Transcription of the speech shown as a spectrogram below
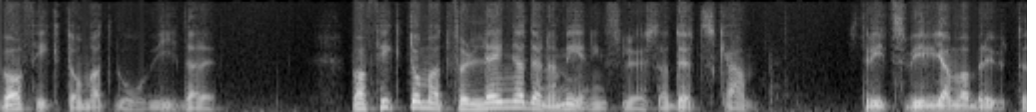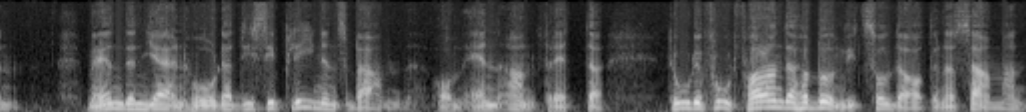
Vad fick dem att gå vidare? Vad fick dem att förlänga denna meningslösa dödskamp? Stridsviljan var bruten. Men den järnhårda disciplinens band, om en anfrätta, torde fortfarande ha bundit soldaterna samman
